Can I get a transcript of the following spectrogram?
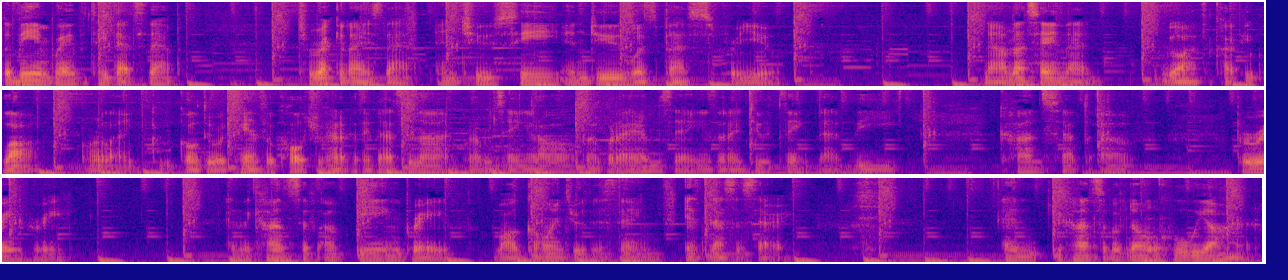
But being brave to take that step, to recognize that, and to see and do what's best for you. Now, I'm not saying that we all have to cut people off or like go through a cancel culture kind of thing. That's not what I'm saying at all. But what I am saying is that I do think that the concept of bravery and the concept of being brave while going through this thing is necessary. And the concept of knowing who we are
